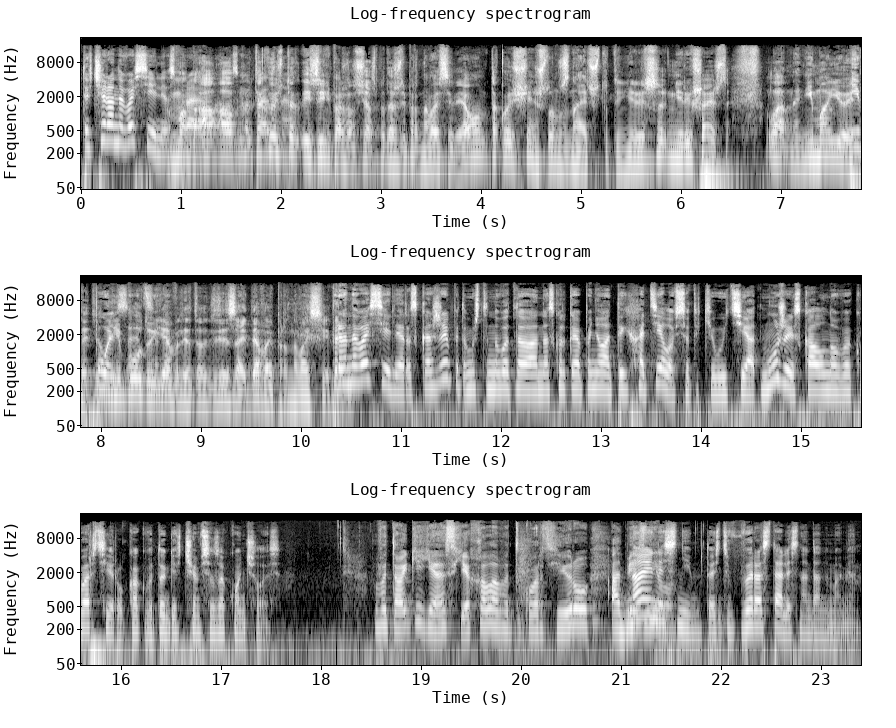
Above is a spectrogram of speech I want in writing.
Ты вчера новоселье справила, а- а, насколько я так- извини, пожалуйста, сейчас подожди про новоселье. А он такое ощущение, что он знает, что ты не, реш- не решаешься. Ладно, не мое И это дело, не буду я да? это влезать. Давай про новоселье. Про новоселье расскажи, потому что, ну вот, а, насколько я поняла, ты хотела все-таки уйти от мужа, искала новую квартиру. Как в итоге, чем все закончилось? В итоге я съехала в эту квартиру Одна без или него. с ним? То есть вы расстались на данный момент?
